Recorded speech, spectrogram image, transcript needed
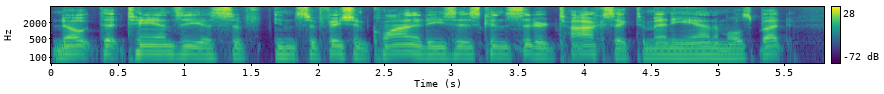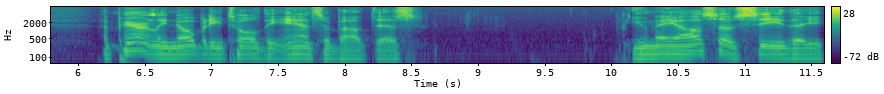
Note that tansy in sufficient quantities is considered toxic to many animals, but apparently nobody told the ants about this. You may also see the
